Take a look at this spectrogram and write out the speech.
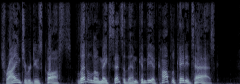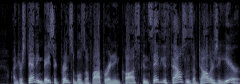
Trying to reduce costs, let alone make sense of them, can be a complicated task. Understanding basic principles of operating costs can save you thousands of dollars a year.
